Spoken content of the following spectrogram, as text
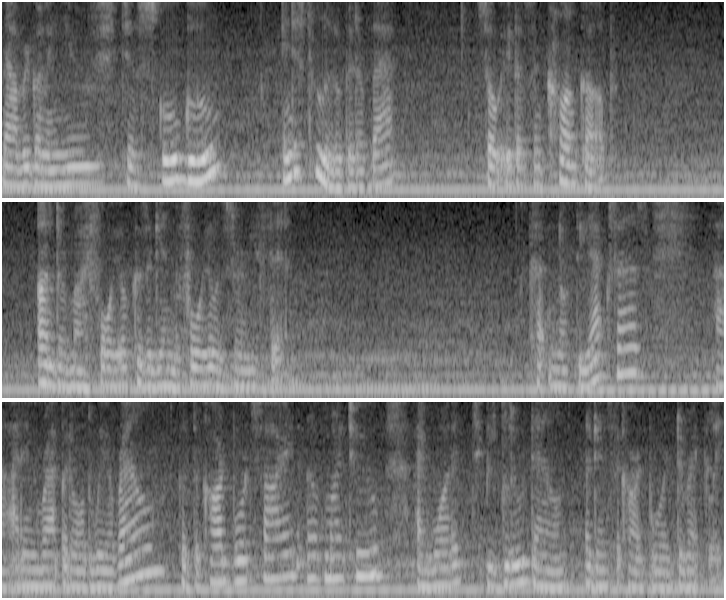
Now we're going to use just school glue and just a little bit of that so it doesn't clunk up under my foil because again the foil is very thin cutting off the excess. Uh, I didn't wrap it all the way around because the cardboard side of my tube, I want it to be glued down against the cardboard directly.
